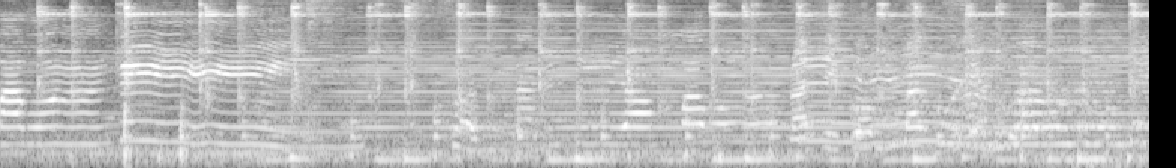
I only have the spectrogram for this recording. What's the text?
రెమ్మ ఉంది అందరికీ అమ్మ. ప్రతి కొమ్మకు రెమ్మ ఉంది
